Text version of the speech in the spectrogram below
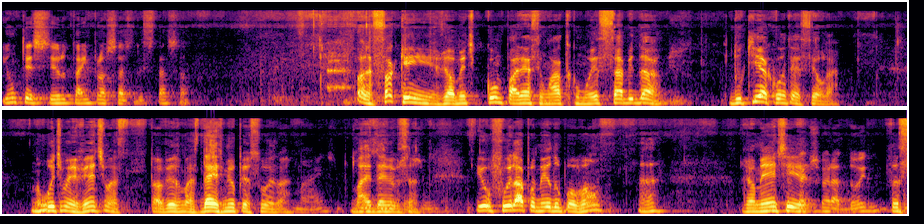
e um terceiro está em processo de licitação. Olha, só quem realmente comparece a um ato como esse sabe da, do que aconteceu lá. No último evento, umas, talvez umas 10 mil pessoas lá. Mais. Mais de 10 mil pessoas. E eu fui lá para o meio do povão, né? Realmente. Você era doido? Você,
